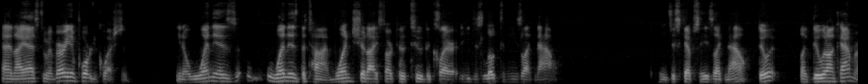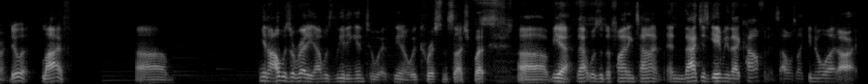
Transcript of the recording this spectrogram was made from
and I asked him a very important question. You know, when is when is the time? When should I start to, to declare it? He just looked and he's like, now. He just kept saying, he's like, now, do it. Like, do it on camera, do it live. Um, you know, I was already, I was leading into it, you know, with Chris and such. But uh, yeah, that was a defining time. And that just gave me that confidence. I was like, you know what? All right,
